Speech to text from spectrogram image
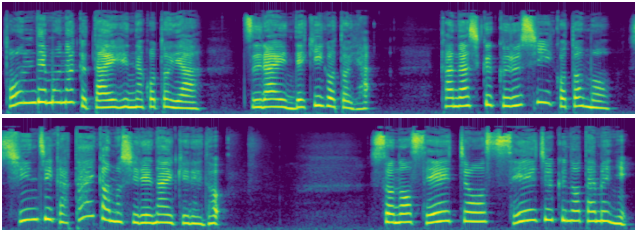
とんでもなく大変なことや、辛い出来事や、悲しく苦しいことも信じがたいかもしれないけれど、その成長、成熟のために、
